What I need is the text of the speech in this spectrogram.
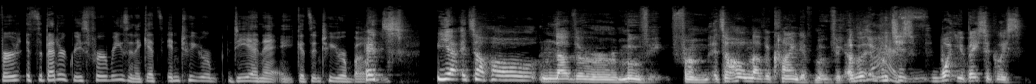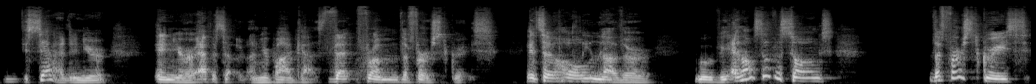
ver- it's the better grease for a reason it gets into your dna it gets into your bones It's yeah, it's a whole nother movie from. It's a whole nother kind of movie, uh, which is what you basically said in your in your episode on your podcast. That from the first Grease, it's a whole Completely. nother movie, and also the songs. The first Grease,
